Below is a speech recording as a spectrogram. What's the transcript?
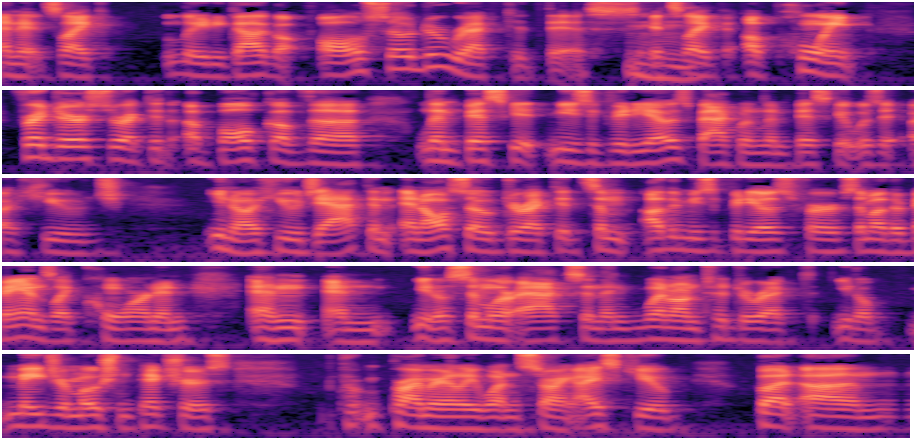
and it's like Lady Gaga also directed this. Mm-hmm. It's like a point. Fred Durst directed a bulk of the Limp Bizkit music videos back when Limp Bizkit was a, a huge you know a huge act and, and also directed some other music videos for some other bands like Korn and and and you know similar acts and then went on to direct you know major motion pictures pr- primarily one starring Ice Cube. But um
